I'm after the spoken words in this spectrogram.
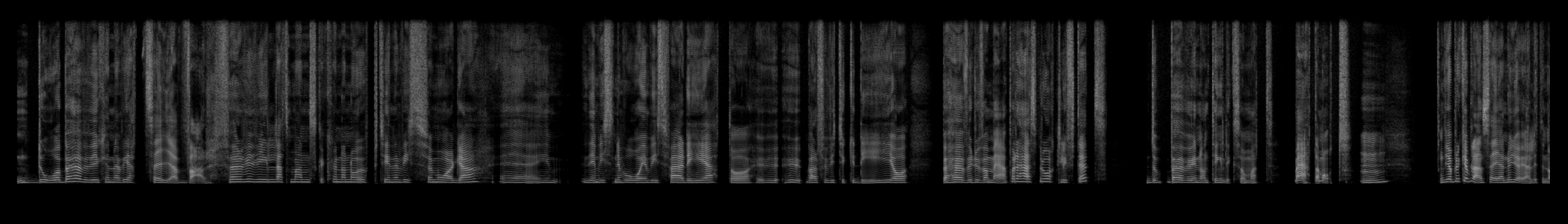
då behöver vi kunna vet, säga varför vi vill att man ska kunna nå upp till en viss förmåga, eh, i, en viss nivå, en viss färdighet och hur, hur, varför vi tycker det. Och behöver du vara med på det här språklyftet? Då behöver vi någonting liksom att mäta mot. Mm. Jag brukar ibland säga, nu gör jag en liten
